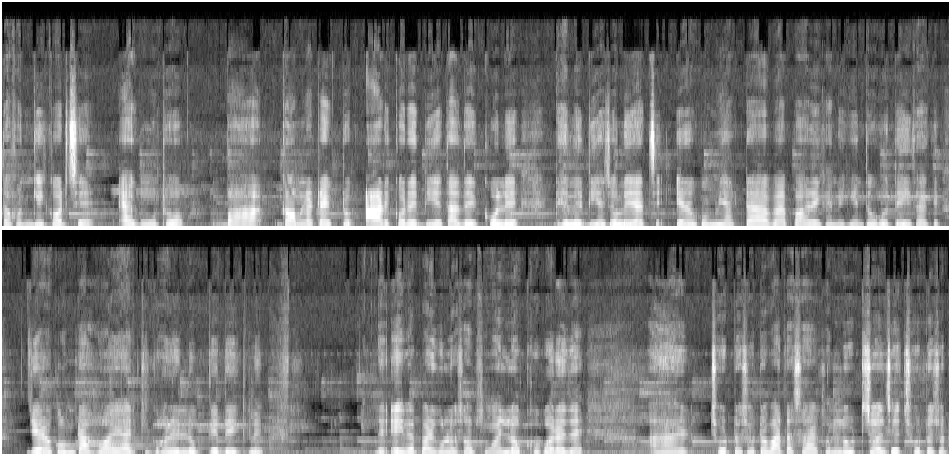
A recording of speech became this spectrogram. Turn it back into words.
তখন কি করছে? এক মুঠো বা গামলাটা একটু আড় করে দিয়ে তাদের কোলে ঢেলে দিয়ে চলে যাচ্ছে। এরকমই একটা ব্যাপার এখানে কিন্তু হতেই থাকে। যেরকমটা হয় আর কি ঘরের লোককে দেখলে। এই ব্যাপারগুলো সবসময় লক্ষ্য করা যায়। আর ছোট ছোট বাতাসা এখন লুট চলছে। ছোট ছোট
